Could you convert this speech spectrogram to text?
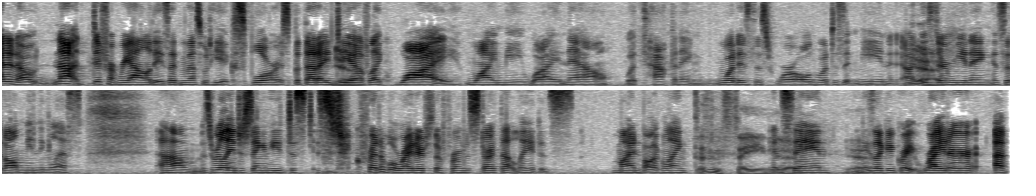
I don't know, not different realities. I think that's what he explores, but that idea Yeah. of like why, why me, why now, what's happening, what is this world, what does it mean, uh, Yeah. is there meaning, is it all meaningless? Um, it's really interesting, and he just is an incredible writer. So for him to start that late is mind-boggling That's insane. yeah. insane. And Yeah. he's like a great writer, um,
